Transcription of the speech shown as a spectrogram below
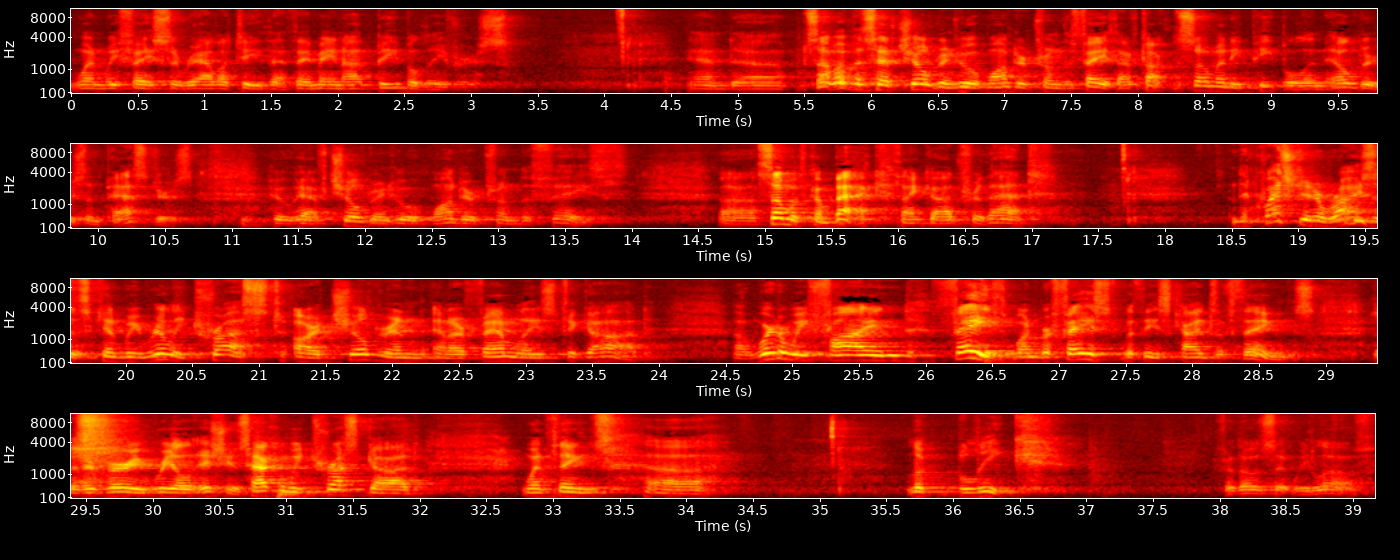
when we face the reality that they may not be believers. And uh, some of us have children who have wandered from the faith. I've talked to so many people and elders and pastors who have children who have wandered from the faith. Uh, some have come back, thank God for that the question arises can we really trust our children and our families to God? Uh, where do we find faith when we're faced with these kinds of things that are very real issues? How can we trust God when things uh, look bleak for those that we love?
